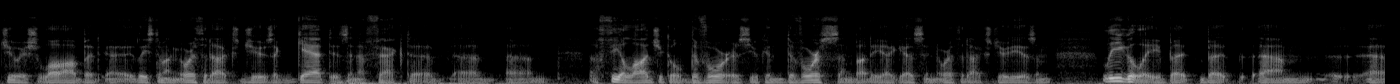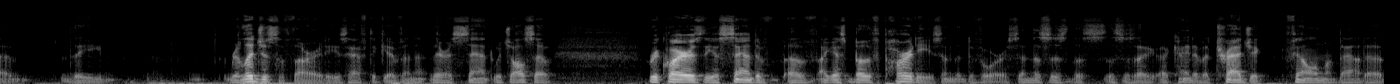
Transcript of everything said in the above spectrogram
Jewish law, but uh, at least among Orthodox Jews, a get is in effect a, a um, a theological divorce. You can divorce somebody, I guess, in Orthodox Judaism legally, but but um, uh, the religious authorities have to give an, their assent, which also requires the assent of, of, I guess, both parties in the divorce. And this is this this is a, a kind of a tragic film about a,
